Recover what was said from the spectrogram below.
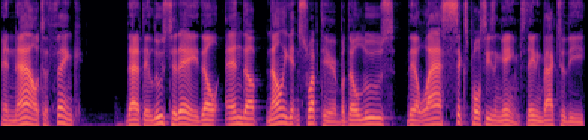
And now to think that if they lose today, they'll end up not only getting swept here, but they'll lose their last six postseason games dating back to the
